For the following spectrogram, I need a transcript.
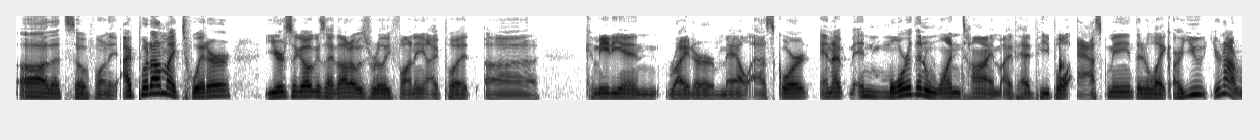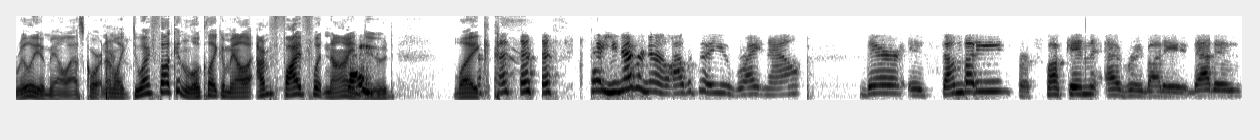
Oh, that's so funny. I put on my Twitter years ago because I thought it was really funny. I put uh, comedian, writer, male escort, and I and more than one time I've had people ask me. They're like, "Are you? You're not really a male escort?" And I'm like, "Do I fucking look like a male? I'm five foot nine, Right. dude. Like, Hey, you never know. I will tell you right now, there is somebody for fucking everybody. That is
